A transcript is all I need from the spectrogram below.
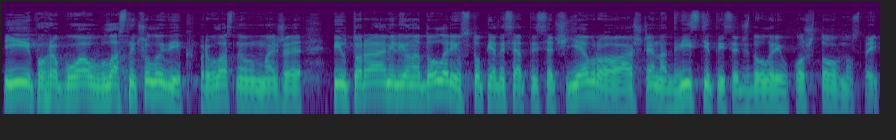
її пограбував власний чоловік. Привласнив майже півтора мільйона доларів, 150 тисяч євро, а ще на 200 тисяч доларів коштовностей.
